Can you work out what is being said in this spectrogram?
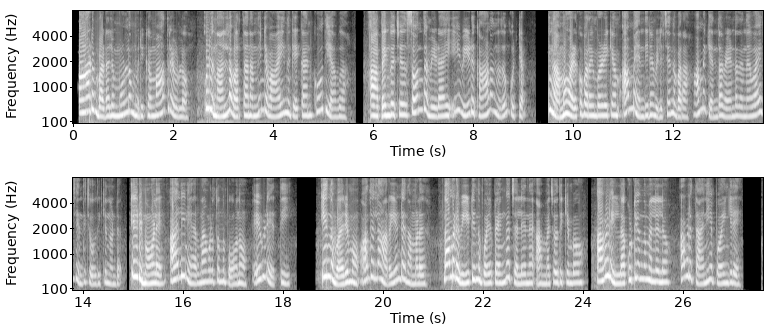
പാടും പടലും മുള്ളും മുരിക്കും മാത്രമേ ഉള്ളൂ. ഒരു നല്ല വർത്താനം നിന്റെ വായിന്ന് കേൾക്കാൻ കൊതിയാവുക. ആ പെങ്കൊച്ച് സ്വന്തം വീടായി ഈ വീട് കാണുന്നതും കുറ്റം. ഇന്ന് അമ്മ വഴക്ക് പറയുമ്പോഴേക്കും അമ്മ എന്തിനെ വിളിച്ചെന്ന് പറ. അമ്മയ്ക്ക് എന്താ വേണ്ടതെന്ന് വൈജയന്തി ചോദിക്കുന്നുണ്ട്. എടി മോളെ അലീന എറണാകുളത്തൊന്ന് പോന്നോ? എവിടെ എത്തി? ഇന്ന് വരുമോ? അതെല്ലാം അറിയണ്ടേ നമ്മൾ? നമ്മുടെ വീട്ടിൽ നിന്ന് പോയ പെങ്കച്ചല്ലേന്ന് അമ്മ ചോദിക്കുമ്പോ അവളില്ല കുട്ടിയൊന്നുമല്ലല്ലോ. അവൾ തനിയെ പോയെങ്കിലേ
